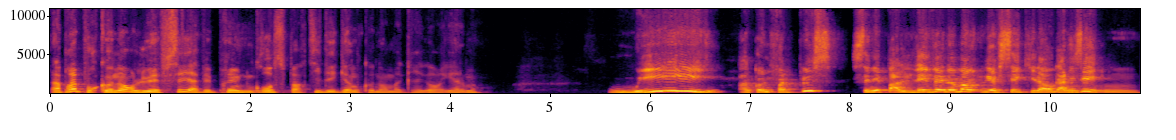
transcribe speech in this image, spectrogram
Après, pour Connor, l'UFC avait pris une grosse partie des gains de Connor McGregor également. Oui, encore une fois de plus, ce n'est pas l'événement UFC qu'il a organisé. HBO hmm.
